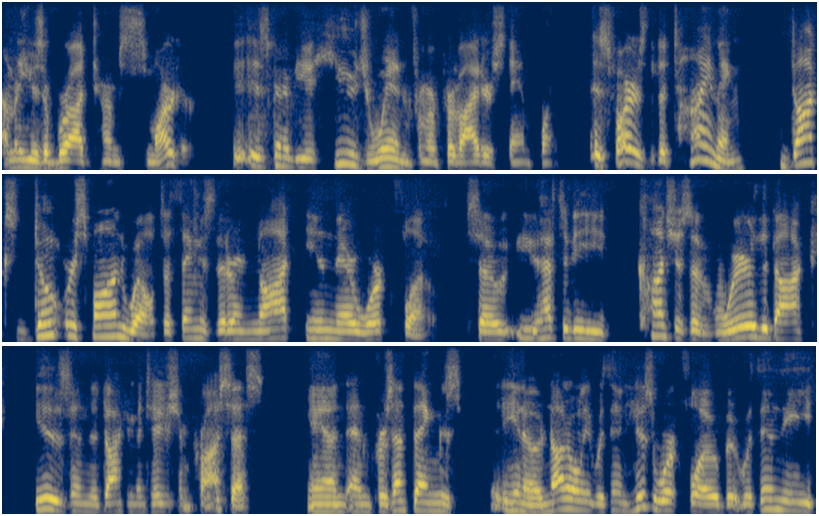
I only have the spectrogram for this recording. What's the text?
I'm going to use a broad term, smarter, is going to be a huge win from a provider standpoint. As far as the timing, docs don't respond well to things that are not in their workflow. So you have to be conscious of where the doc is in the documentation process and and present things you know not only within his workflow but within the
